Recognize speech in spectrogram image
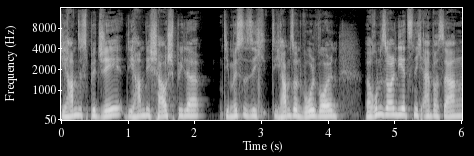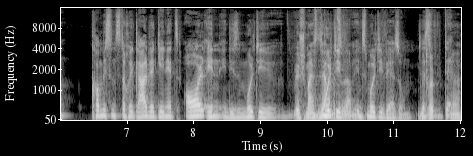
die haben das Budget, die haben die Schauspieler, die müssen sich, die haben so ein Wohlwollen. Warum sollen die jetzt nicht einfach sagen, komm, ist uns doch egal, wir gehen jetzt all in in diesen Multi, Wir schmeißen sie alle Multi zusammen. ins Multiversum. Das, drück- ja.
